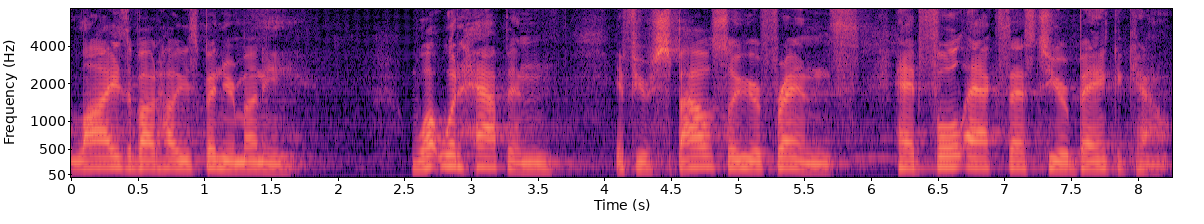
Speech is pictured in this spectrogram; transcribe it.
lies about how you spend your money? What would happen if your spouse or your friends had full access to your bank account?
